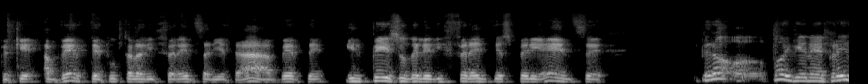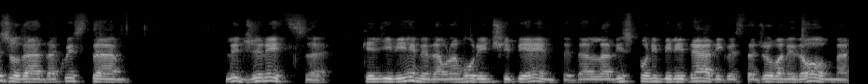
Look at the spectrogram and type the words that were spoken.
perché avverte tutta la differenza di età, avverte il peso delle differenti esperienze, però poi viene preso da, da questa leggerezza che gli viene da un amore incipiente, dalla disponibilità di questa giovane donna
